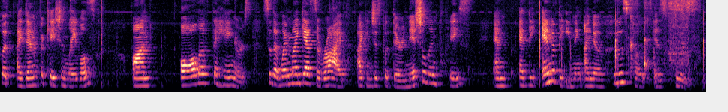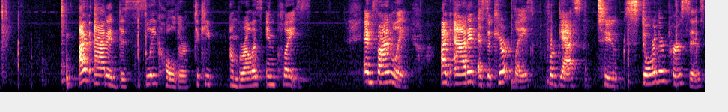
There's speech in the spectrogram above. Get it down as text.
put identification labels on all of the hangers so that when my guests arrive, I can just put their initial in place and at the end of the evening, I know whose coat is whose. I've added this sleek holder to keep umbrellas in place. And finally, I've added a secure place for guests to store their purses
